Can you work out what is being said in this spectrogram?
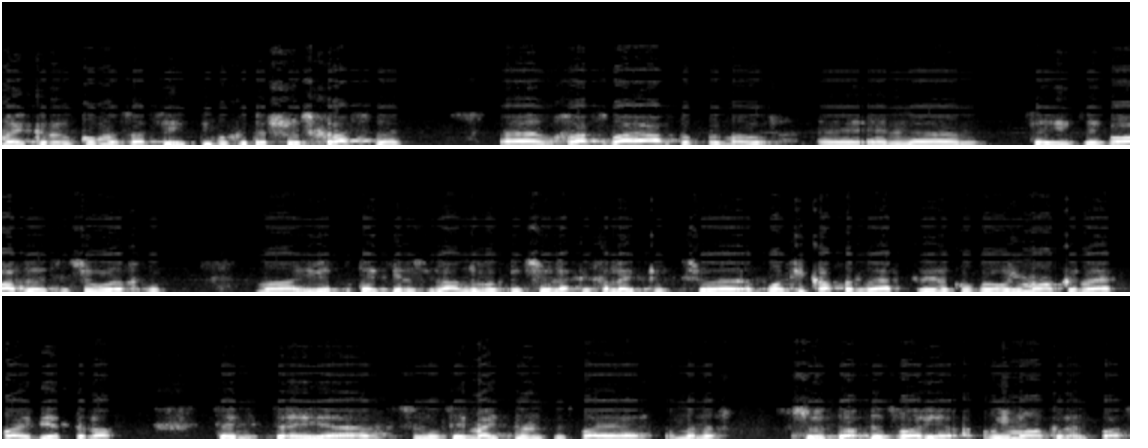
maker inkom is as jy tipe goeder soos gras doen. Ehm um, gras baie hard op bemouer uh, en ehm um, sê sê waarde is so hoog nie. Maar jy weet baie keer is die lande ook nie so lekker gelyk nie. So 'n bosie kapper werk redelik op 'n hoëmaker werk baie beter af. Sy sy eh uh, so sê maintenance is baie minder. So da, dis waar jy wie maak kan pas.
